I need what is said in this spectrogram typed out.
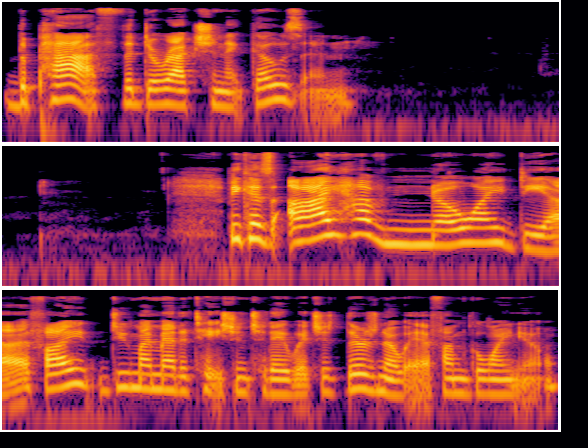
the path, the direction it goes in? Because I have no idea if I do my meditation today, which is, there's no if, I'm going to.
